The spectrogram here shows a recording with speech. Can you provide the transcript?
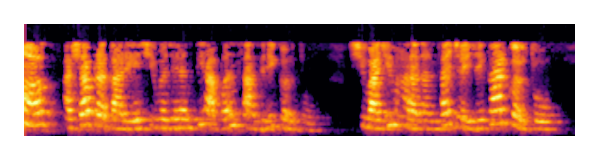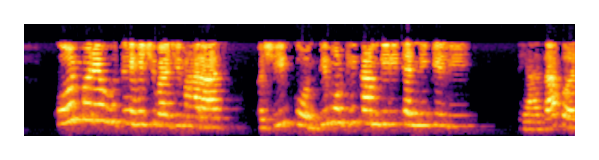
मग अशा प्रकारे शिवजयंती आपण साजरी करतो. शिवाजी महाराजांचा जय जयकार करतो. कोण बरे होते हे शिवाजी महाराज? अशी कोणती मोठी कामगिरी त्यांनी केली? ते आज आपण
